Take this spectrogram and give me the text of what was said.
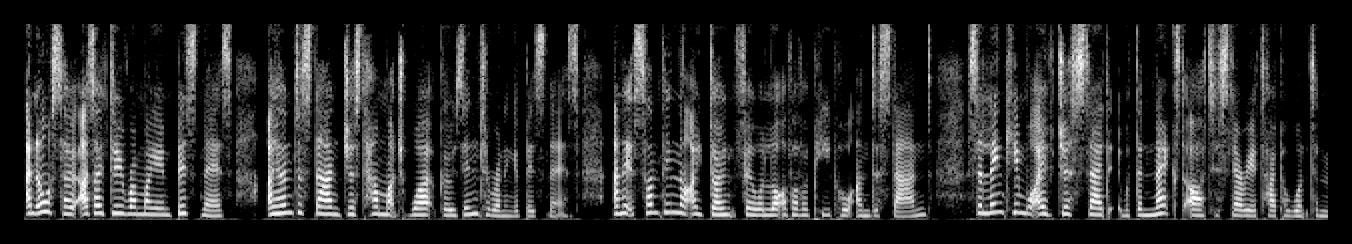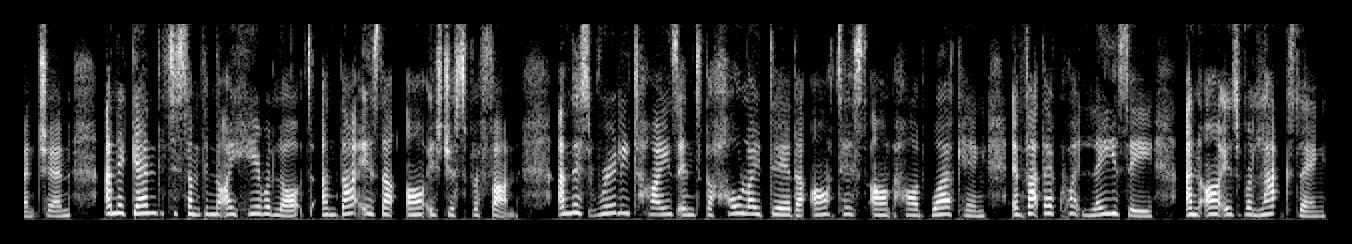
And also, as I do run my own business, I understand just how much work goes into running a business, and it's something that I don't feel a lot of other people understand. So, linking what I've just said with the next artist stereotype I want to mention, and again, this is something that I hear a lot, and that is that art is just for fun. And this really ties into the whole idea that artists aren't hardworking, in fact, they're quite lazy, and art is relaxing.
